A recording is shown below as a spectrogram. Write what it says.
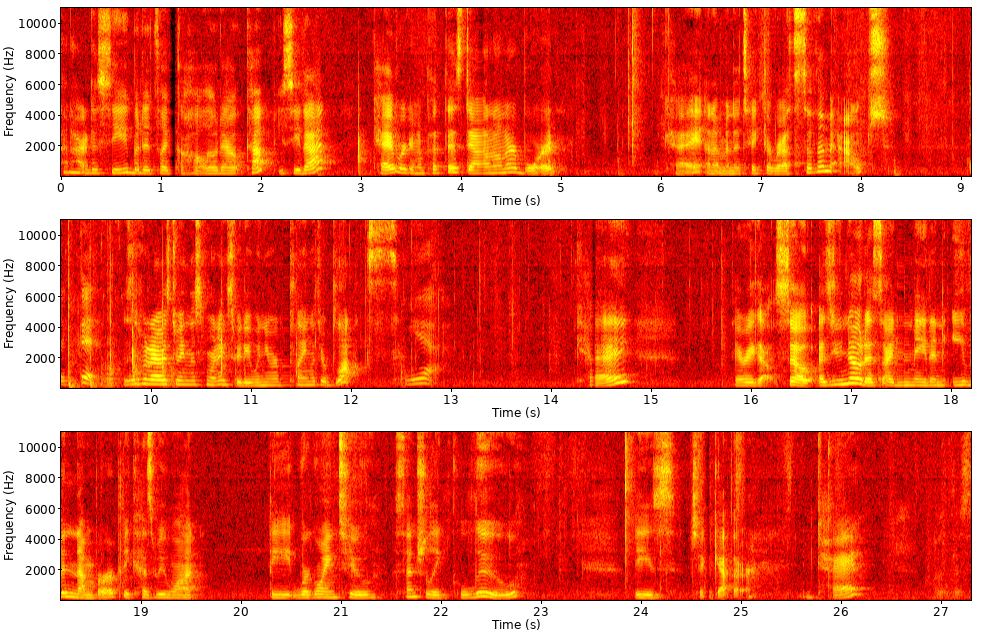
kind of hard to see, but it's like a hollowed out cup. You see that? Okay, we're gonna put this down on our board. Okay, and I'm gonna take the rest of them out. Like this. This is what I was doing this morning, sweetie, when you were playing with your blocks. Yeah. Okay, there we go. So as you notice, I made an even number because we want the, we're going to essentially glue these together. Okay. Put this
